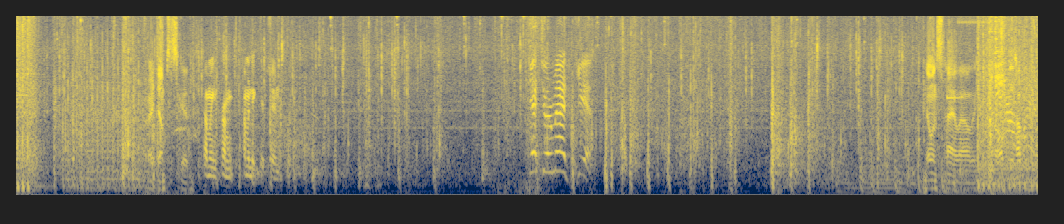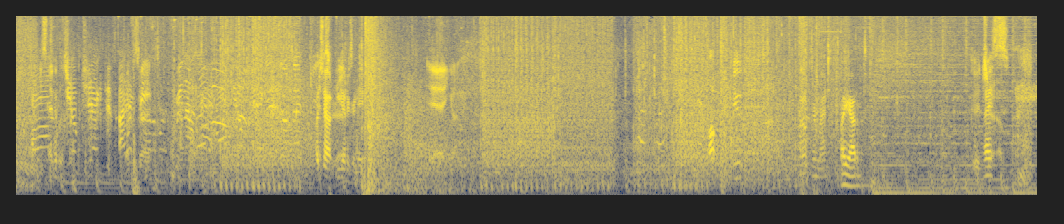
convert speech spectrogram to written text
Alright, dumps is good. Coming from, coming to kitchen. Get your med kit. No one's tile alley. Oh, he's headed this one. objectives. I What's repeat. that? Win out. Get your med kit. Watch out, you got a grenade. Yeah, you got me. Oh, dude. Oh, never mind. I got him. Good Nice. job.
